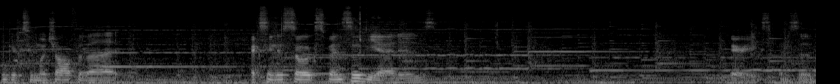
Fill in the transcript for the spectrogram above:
Don't get too much off of that. Hexing is so expensive? Yeah, it is. Very expensive.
